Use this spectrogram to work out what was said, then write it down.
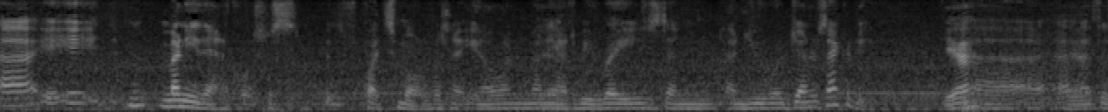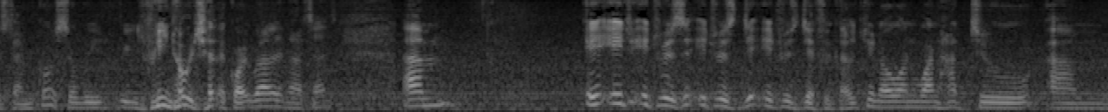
uh, it, it, money then, of course, was, was quite small, wasn't it? You know, and money Yeah. had to be raised, and, and you were general secretary. Uh, Yeah. at- Yeah. at this time, of course. So we, we, we know each other quite well in that sense. Um, it, it, it was it was it was difficult, you know, and one had to um,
